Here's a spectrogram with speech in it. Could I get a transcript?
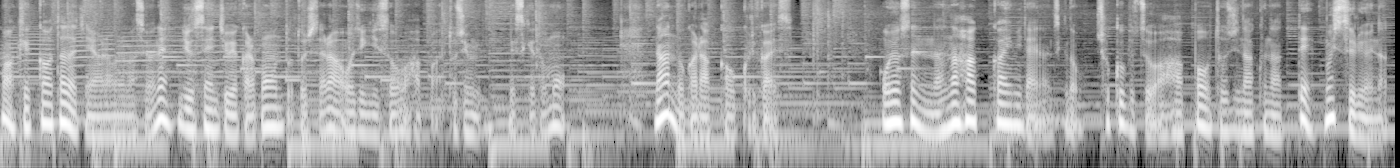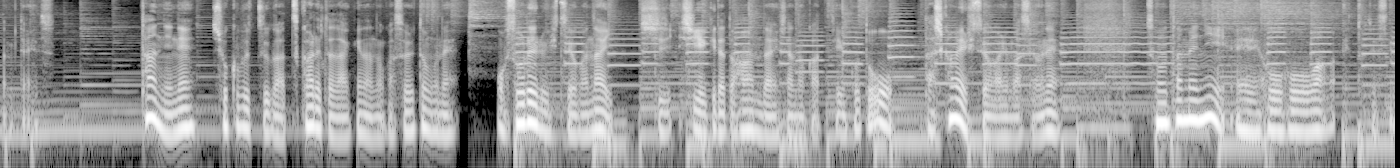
まあ、結果は直ちに現れますよね。10センチ上からポンと落としたら、オジギソウは葉っぱ閉じるんですけども、何度か落下を繰り返す。およそ78回みたいなんですけど植物は葉っぱを閉じなくなって無視するようになったみたいです単にね植物が疲れただけなのかそれともね恐れる必要がない刺激だと判断したのかっていうことを確かめる必要がありますよねそのために、えー、方法はえっとですね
